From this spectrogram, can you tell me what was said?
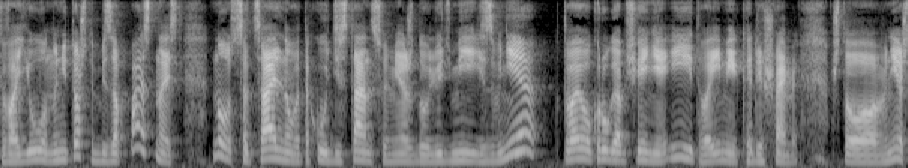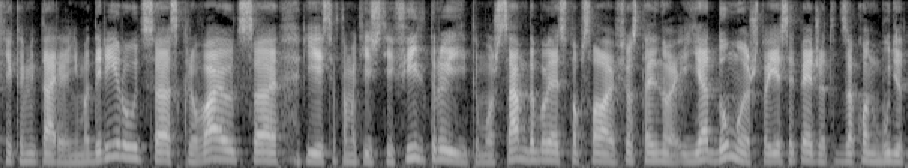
твою, ну не то что безопасность, ну социальную такую дистанцию между людьми извне, твоего круга общения и твоими корешами, что внешние комментарии, они модерируются, скрываются, есть автоматические фильтры, и ты можешь сам добавлять стоп-слова и все остальное. И я думаю, что если, опять же, этот закон будет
